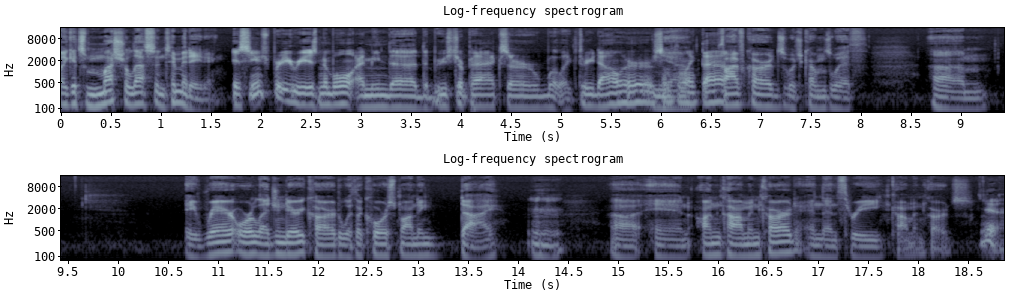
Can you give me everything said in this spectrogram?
Like it's much less intimidating. It seems pretty reasonable. I mean, the the booster packs are what like three dollars or something Yeah. like that. Five cards, which comes with um, a rare or legendary card with a corresponding die, Mm-hmm. uh, an uncommon card, and then three common cards. Yeah.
